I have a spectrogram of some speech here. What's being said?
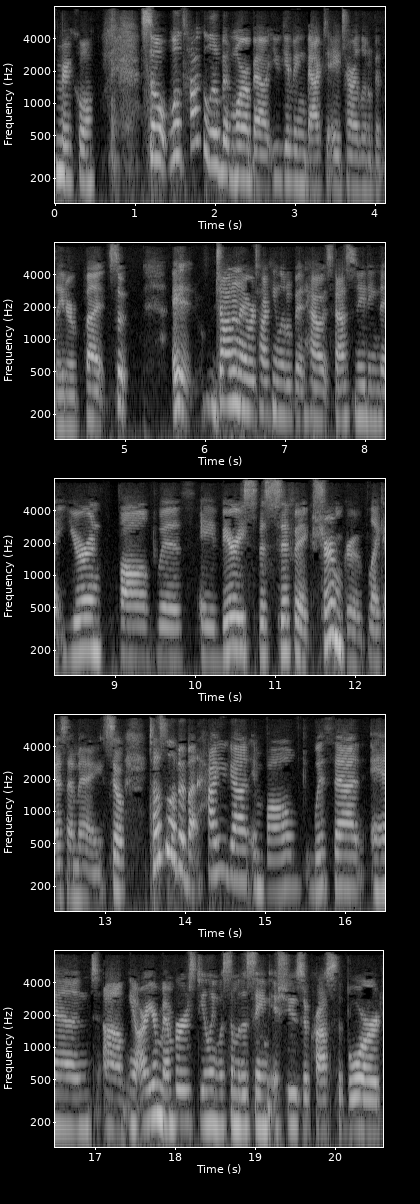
Very cool. So we'll talk a little bit more about you giving back to HR a little bit later. But so, it, Jon and I were talking a little bit how it's fascinating that you're in involved with a very specific SHRM group like SMA. So tell us a little bit about how you got involved with that, and um, you know, are your members dealing with some of the same issues across the board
